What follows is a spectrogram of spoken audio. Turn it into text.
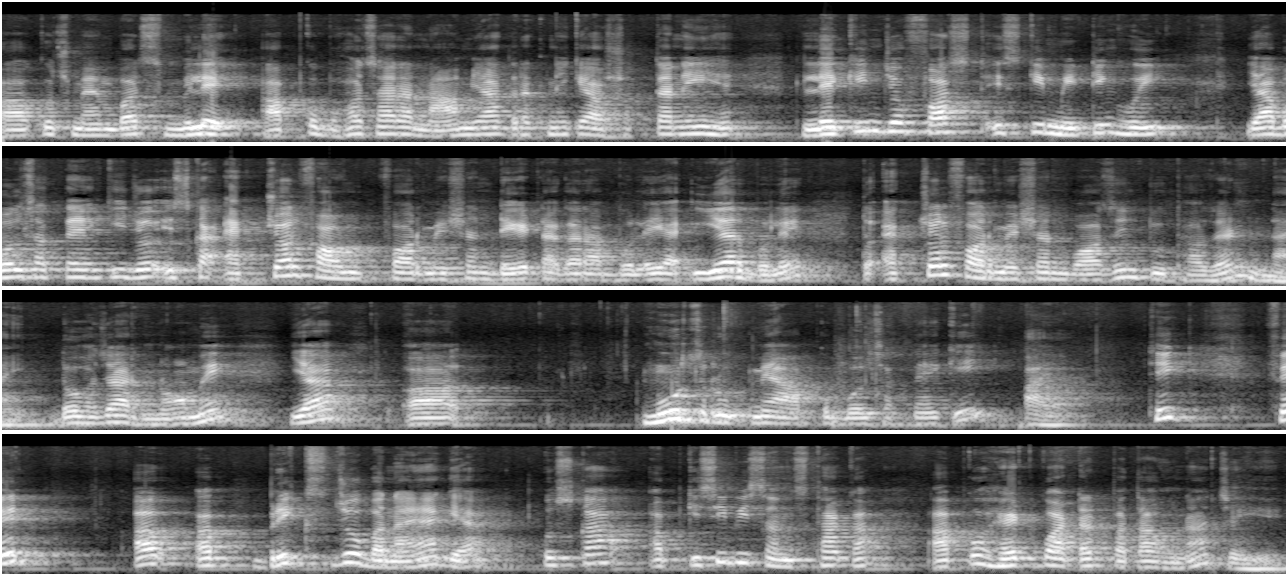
आ, कुछ मेंबर्स मिले आपको बहुत सारा नाम याद रखने की आवश्यकता नहीं है लेकिन जो फ़र्स्ट इसकी मीटिंग हुई या बोल सकते हैं कि जो इसका एक्चुअल फॉर्मेशन डेट अगर आप बोले या ईयर बोले तो एक्चुअल फॉर्मेशन वॉज़ इन 2009 2009 में या मूर्त रूप में आपको बोल सकते हैं कि आया ठीक? फिर अब अब ब्रिक्स जो बनाया गया उसका अब किसी भी संस्था का आपको हेडक्वार्टर पता होना चाहिए।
